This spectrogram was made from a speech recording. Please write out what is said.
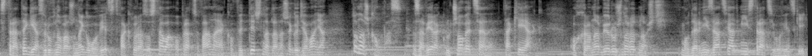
Strategia zrównoważonego łowiectwa, która została opracowana jako wytyczna dla naszego działania, to nasz kompas. Zawiera kluczowe cele, takie jak ochrona bioróżnorodności, modernizacja administracji łowieckiej,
